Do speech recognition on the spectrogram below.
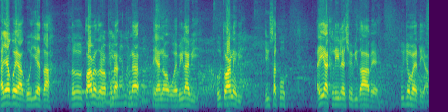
အားရောက်ခွင့်ရကိုကြီးရဲ့သားသူသွားမယ်ဆိုတော့ဖနဖနပြန်တော့ဝယ်ပေးလိုက်ပြီအခုသွားနေပြီယူစကူအဲ့ဒီကကလေးလဲရွှေပြီးသားပဲထူးကြမဲ့တရား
